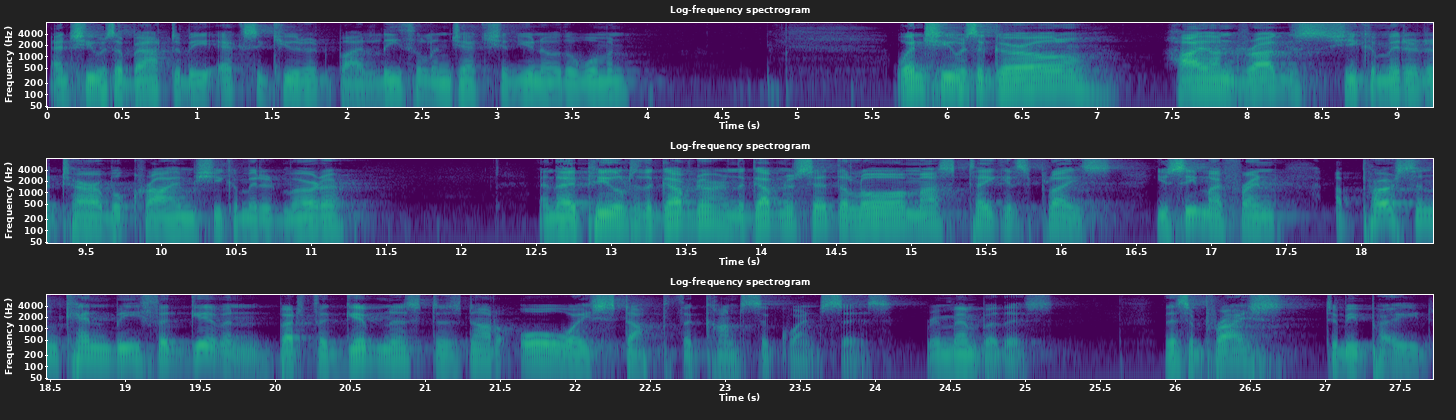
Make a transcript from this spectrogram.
and she was about to be executed by lethal injection. You know the woman. When she was a girl, high on drugs, she committed a terrible crime. She committed murder. And they appealed to the governor, and the governor said the law must take its place. You see, my friend, a person can be forgiven, but forgiveness does not always stop the consequences. Remember this. There's a price to be paid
